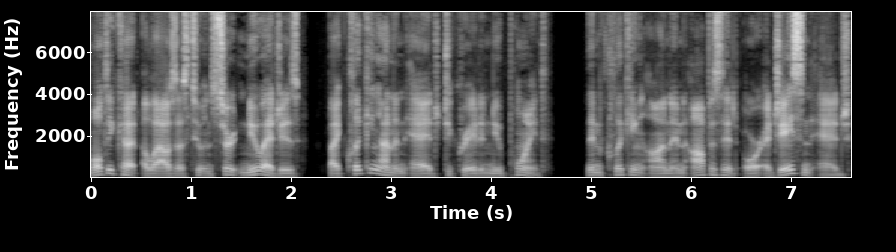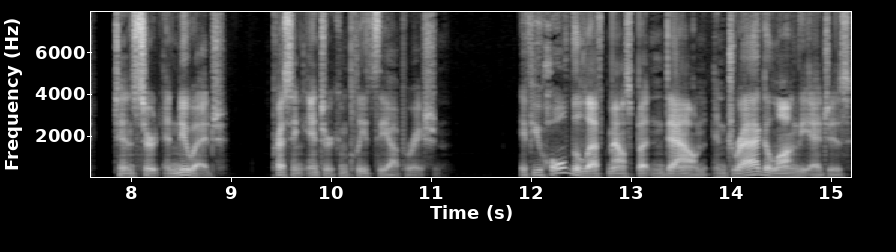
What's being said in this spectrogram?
Multi-Cut allows us to insert new edges by clicking on an edge to create a new point then clicking on an opposite or adjacent edge to insert a new edge. Pressing Enter completes the operation. If you hold the left mouse button down and drag along the edges,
